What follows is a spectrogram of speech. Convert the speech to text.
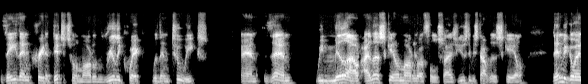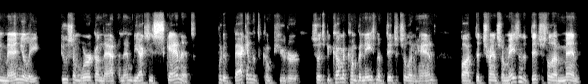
they then create a digital model really quick within two weeks. And then we mill out either a scale model or a full size. Usually we start with a scale. Then we go in manually, do some work on that, and then we actually scan it, put it back into the computer. So it's become a combination of digital and hand. But the transformation to digital have meant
